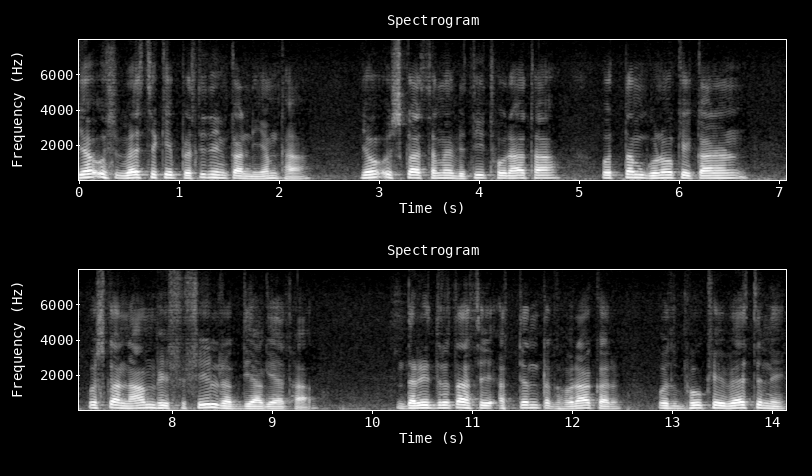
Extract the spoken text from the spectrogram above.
यह उस वैश्य के प्रतिदिन का नियम था। जो उसका समय व्यतीत हो रहा था, उत्तम गुणों के कारण उसका नाम भी सुशील रख दिया गया था। दरिद्रता से अत्यंत घबराकर उस भूखे वैश्य ने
